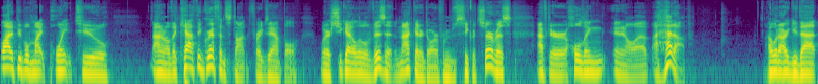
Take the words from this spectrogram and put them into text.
a lot of people might point to, I don't know, the Kathy Griffin stunt, for example, where she got a little visit, a knock at her door from Secret Service after holding, you know, a, a head up. I would argue that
